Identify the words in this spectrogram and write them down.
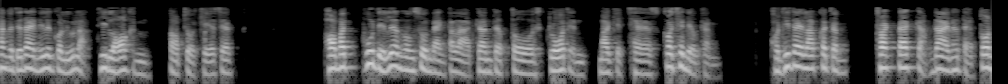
่านก็จะได้ในเรื่องกลยุทธ์หลักที่ล้อกันตอบโจทย์ KSF พอมาพูดในเรื่องของส่วนแบ่งตลาดการเติบโต growth and market shares ก็เช่นเดียวกัน ผลที่ได้รับก็จะ track back กลับได้ตั้งแต่ต้น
